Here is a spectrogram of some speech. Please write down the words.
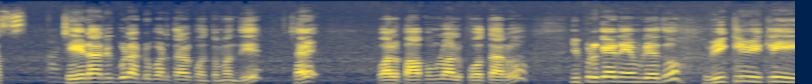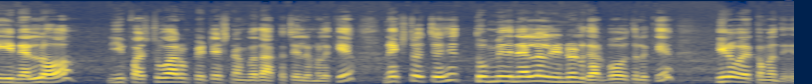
ఆ చేయడానికి కూడా అడ్డుపడతారు కొంతమంది. సరే వాళ్ళ పాపంలో వాళ్ళు పోతారు. ఇప్పటికైనా ఏం లేదు. వీక్లీ వీక్లీ ఈ నెలలో ఈ ఫస్ట్ వారం పెట్టేసినాం కదా అక్క చెల్లెమ్మలకి. నెక్స్ట్ వచ్చేసి తొమ్మిది నెలల నిండు గర్భవతులకి ఇరవై ఒక్క మంది.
